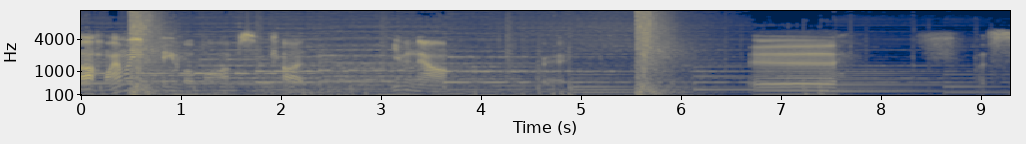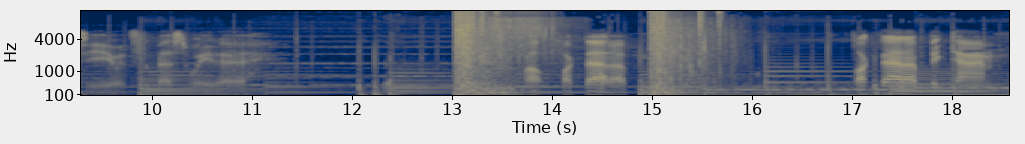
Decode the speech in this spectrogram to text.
Oh, why am I even thinking about bombs? God. Even now. Okay. Uh, let's see, what's the best way to... Well, fuck that up. Fuck that up big time.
